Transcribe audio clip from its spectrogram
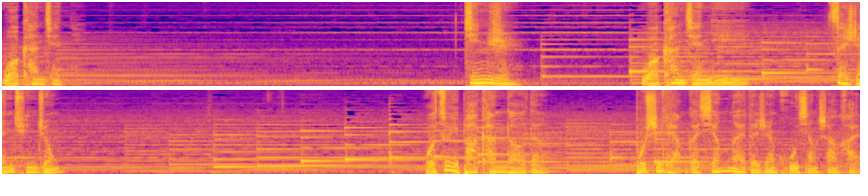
我看见你，今日我看见你在人群中。我最怕看到的，不是两个相爱的人互相伤害，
